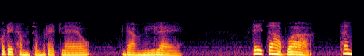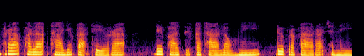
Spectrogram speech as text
ก็ได้ทำสำเร็จแล้ว ดังนี้แล ได้ทราบว่า ท่านพระพระทายกะเทระได้พาสิกถาเหล่านี้ด้วยประการฉนี้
